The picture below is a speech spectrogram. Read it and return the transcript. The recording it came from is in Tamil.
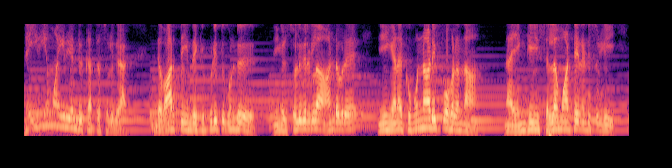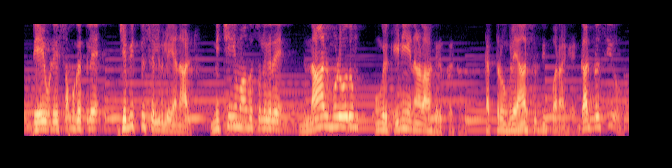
தைரியமாயிரு என்று கத்த சொல்லுகிறார் இந்த வார்த்தை இன்றைக்கு பிடித்து கொண்டு நீங்கள் சொல்லுவீர்களா? ஆண்டவரே நீங்க எனக்கு முன்னாடி போகலன்னா நான் எங்கேயும் செல்ல மாட்டேன் என்று சொல்லி தேவனுடைய சமூகத்திலே ஜெபித்து செல்கிறேனால் நிச்சயமாக சொல்லுகிறேன் இந்த நாள் முழுவதும் உங்களுக்கு இனிய நாளாக இருக்கட்டும். கர்த்தர் உங்களை ஆசிர்வதிப்பாராக. God bless you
